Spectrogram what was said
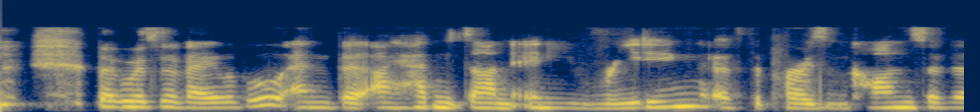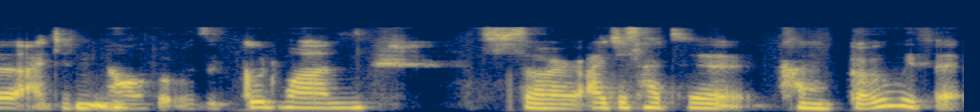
that was available and that I hadn't done any reading of the pros and cons of it. I didn't know if it was a good one. So I just had to kind of go with it.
